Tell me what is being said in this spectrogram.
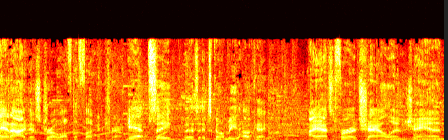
And I just drove off the fucking track. Yep, see? this It's gonna be... Okay. I asked for a challenge, and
